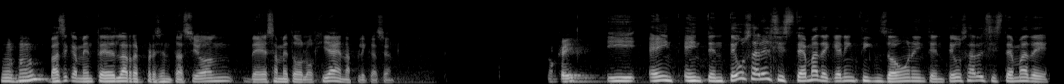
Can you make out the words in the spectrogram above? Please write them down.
Básicamente es la representación de esa metodología en aplicación. Okay. Y e, e intenté usar el sistema de Getting Things Done, e intenté usar el sistema de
